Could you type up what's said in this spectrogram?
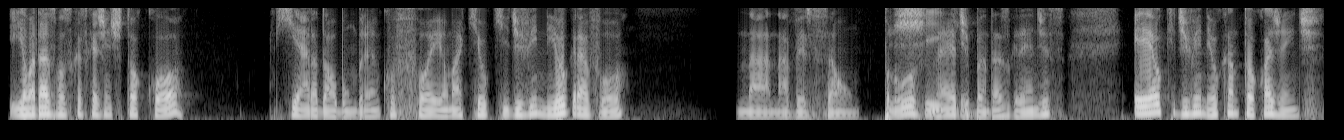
E uma das músicas que a gente tocou, que era do álbum branco, foi uma que o Kid Vinil gravou na, na versão Plus, Chique. né? De bandas grandes. E o Kid Vinil cantou com a gente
